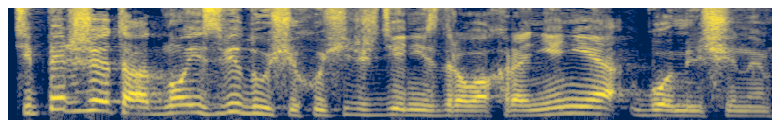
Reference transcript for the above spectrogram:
Теперь же это одно из ведущих учреждений здравоохранения Гомельщины.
